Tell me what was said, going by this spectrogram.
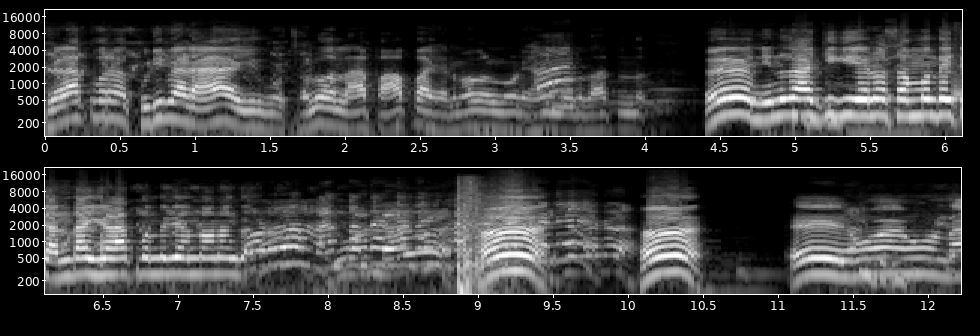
ಹೇಳಕ್ ಬರ ಕುಡಿಬೇಡ. ಇದು ಚಲೋ ಅಲ್ಲ ಪಾಪ ಹೆಣ್ಮಗಳು ನೋಡಿ ಹೆಂಗ್ ಮಾಡೋದು ಆತಂದ. ಏ ನಿನಗ ಆಕಿಗೆ ಏನೋ ಸಂಬಂಧ ಐತಿ ಅಂದ ಹೇಳಕ್ ಬಂದ್ರಿ ಅಂದ ನಂಗ. ಹಾ ಹಾ. ಏ ಇವ ಇವ ನಾ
